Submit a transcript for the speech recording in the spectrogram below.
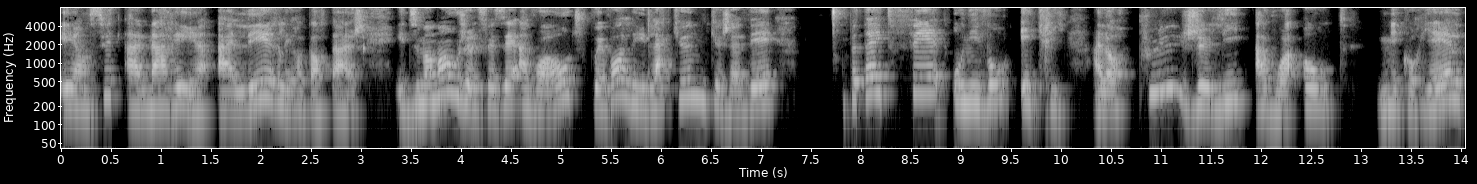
et ensuite à narrer, hein, à lire les reportages. Et du moment où je le faisais à voix haute, je pouvais voir les lacunes que j'avais peut-être fait au niveau écrit. Alors, plus je lis à voix haute mes courriels,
